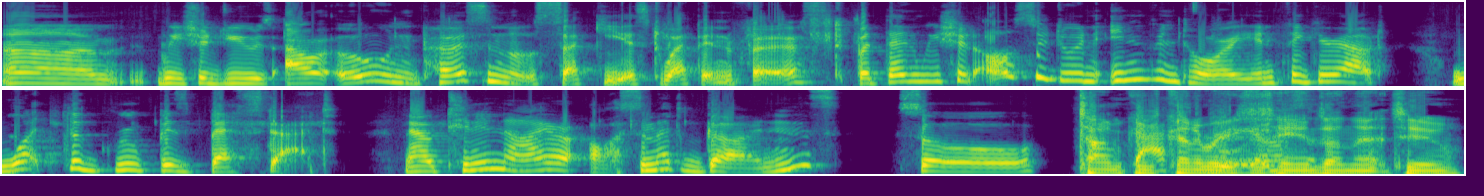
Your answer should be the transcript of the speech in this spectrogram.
um, we should use our own personal suckiest weapon first, but then we should also do an inventory and figure out what the group is best at. Now, Tin and I are awesome at guns, so Tom That's kind of raised his cool. hands on that too.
